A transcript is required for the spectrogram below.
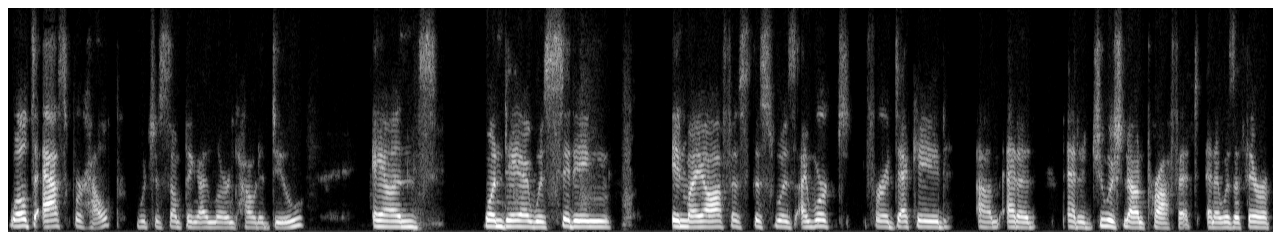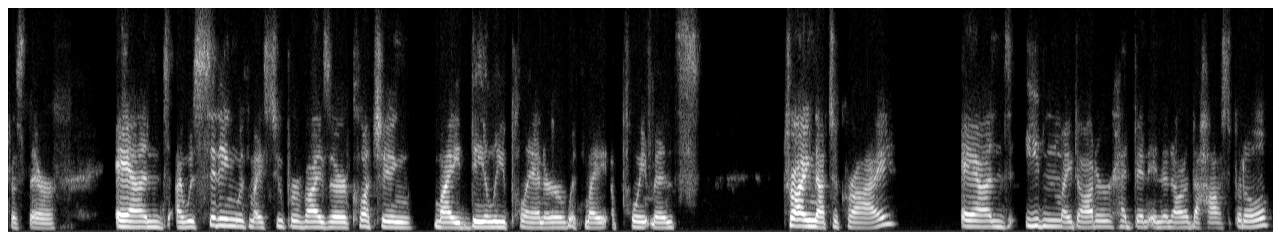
well to ask for help, which is something I learned how to do. And one day I was sitting in my office. This was I worked for a decade um, at a at a Jewish nonprofit, and I was a therapist there. And I was sitting with my supervisor, clutching my daily planner with my appointments, trying not to cry. And Eden, my daughter, had been in and out of the hospital,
